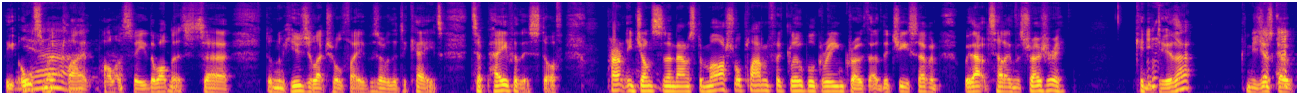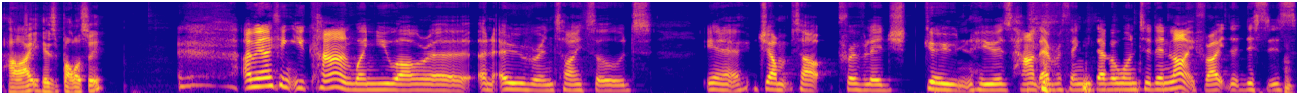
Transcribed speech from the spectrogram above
the ultimate Yeah. client policy, the one that's uh, done them huge electoral favours over the decades, to pay for this stuff. Apparently, Johnson announced a Marshall Plan for global green growth at the G7 without telling the Treasury. Can you do that? Can you just go, hi, here's policy? I mean, I think you can when you are a, an over entitled, you know, jumped up, privileged goon who has had everything he's ever wanted in life, right? That this is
